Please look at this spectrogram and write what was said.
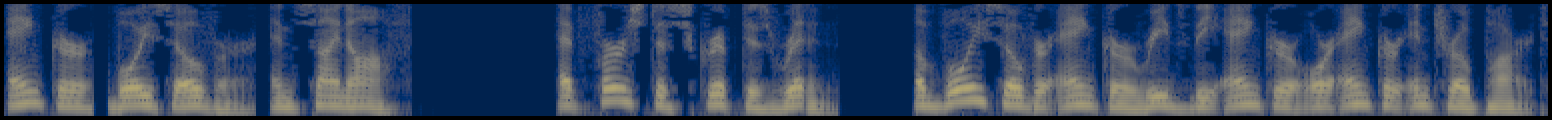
anchor, voice-over, and sign-off. At first a script is written. A voice-over anchor reads the anchor or anchor intro part.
